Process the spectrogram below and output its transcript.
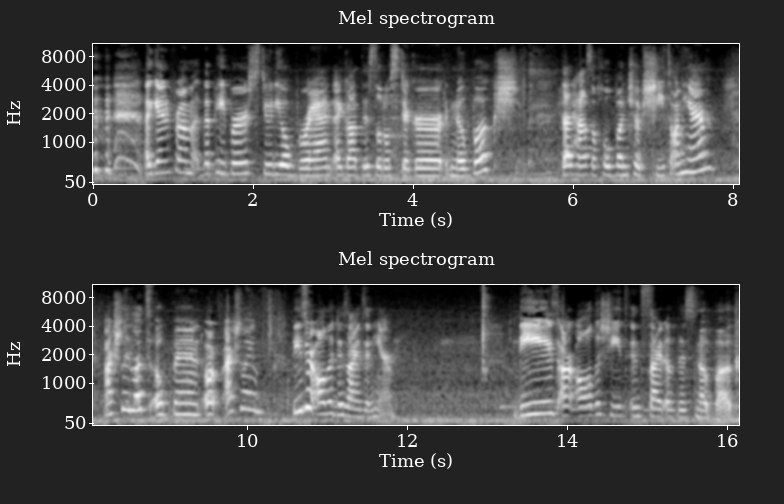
Again, from the Paper Studio brand, I got this little sticker notebook that has a whole bunch of sheets on here. Actually, let's open, or actually, these are all the designs in here. These are all the sheets inside of this notebook.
